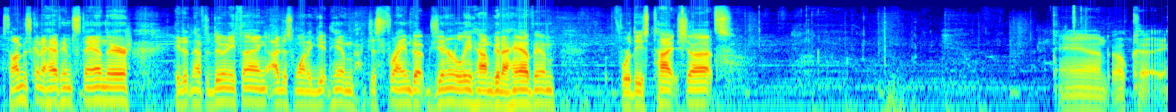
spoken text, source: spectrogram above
So I'm just gonna have him stand there. He doesn't have to do anything. I just wanna get him just framed up generally how I'm gonna have him for these tight shots. And okay.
